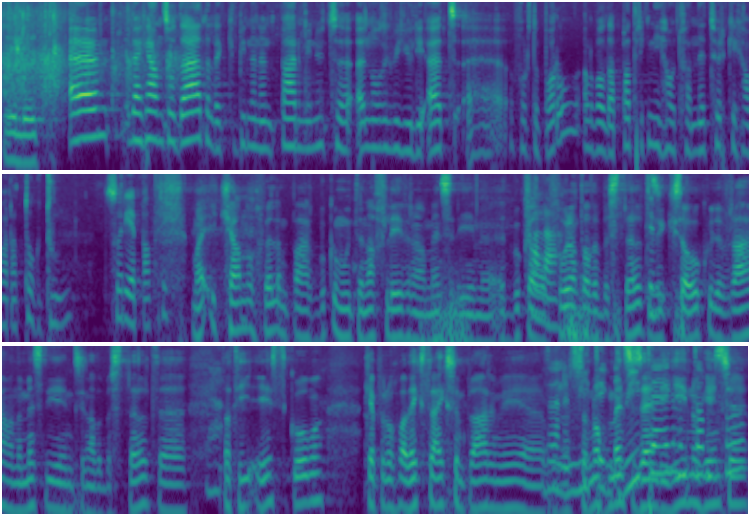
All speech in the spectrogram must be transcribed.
Heel leuk. Um, we gaan zo dadelijk, binnen een paar minuten, uh, nodigen we jullie uit uh, voor de borrel. Alhoewel dat Patrick niet houdt van netwerken, gaan we dat toch doen. Sorry, Patrick. Maar ik ga nog wel een paar boeken moeten afleveren aan mensen die het boek al op voorhand hadden besteld. Dus ik zou ook willen vragen aan de mensen die het hadden besteld, uh, dat die eerst komen. Ik heb er nog wat extra exemplaren mee. Uh, als er nog mensen zijn die hier nog eentje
